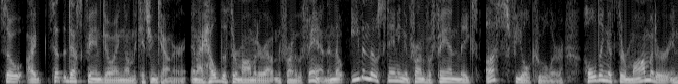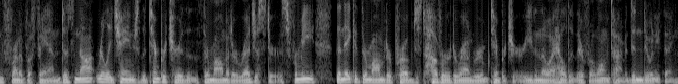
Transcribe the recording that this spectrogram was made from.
So I set the desk fan going on the kitchen counter and I held the thermometer out in front of the fan. And though even though standing in front of a fan makes us feel cooler, holding a thermometer in front of a fan does not really change the temperature that the thermometer registers. For me, the naked thermometer probe just hovered around room temperature, even though I held it there for a long time. It didn't do anything.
